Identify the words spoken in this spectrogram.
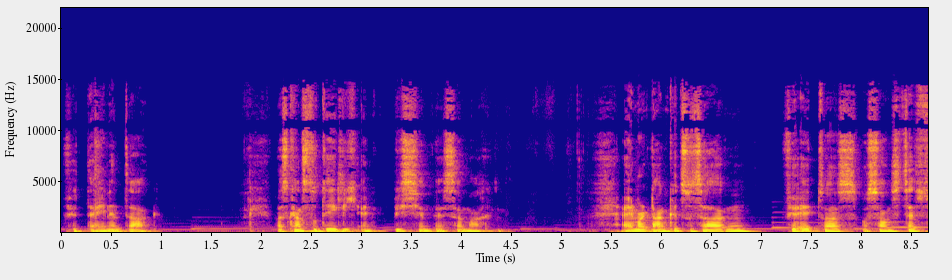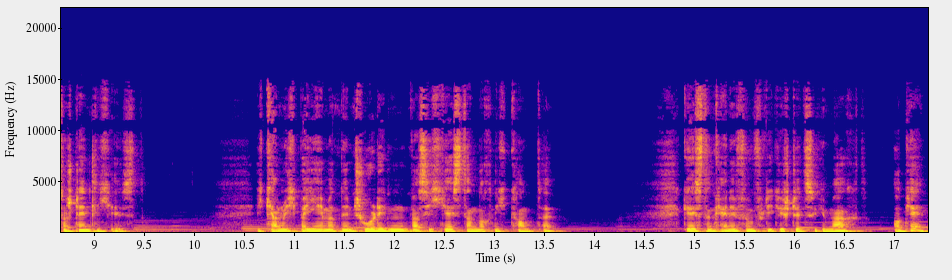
für deinen Tag. Was kannst du täglich ein bisschen besser machen? Einmal Danke zu sagen für etwas, was sonst selbstverständlich ist. Ich kann mich bei jemandem entschuldigen, was ich gestern noch nicht konnte. Gestern keine fünf Liegestütze gemacht? Okay,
